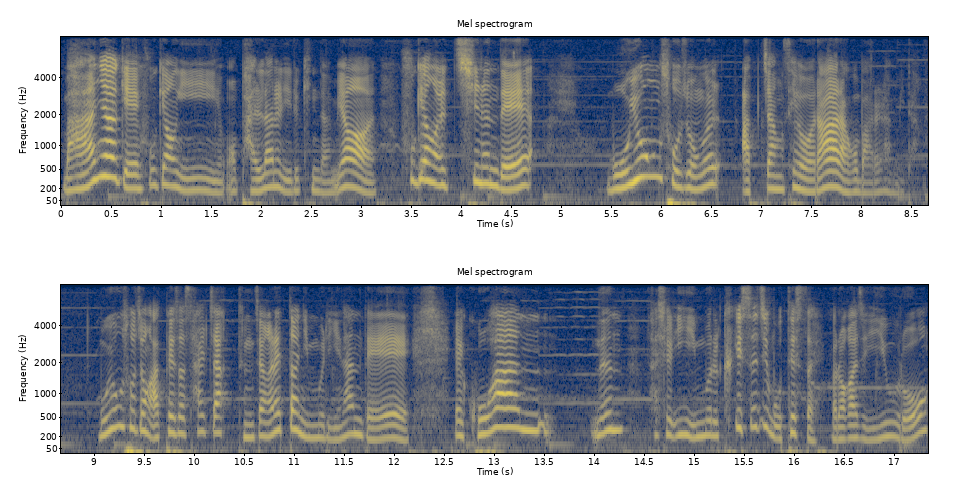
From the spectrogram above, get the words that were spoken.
만약에 후경이 어, 반란을 일으킨다면 후경을 치는데 모용소종을 앞장 세워라 라고 말을 합니다. 모용소종 앞에서 살짝 등장을 했던 인물이긴 한데 예, 고환 은 사실 이 인물을 크게 쓰지 못했어요. 여러 가지 이유로.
